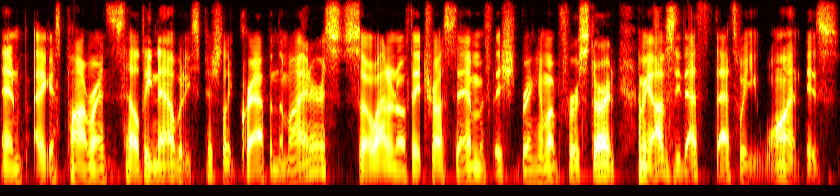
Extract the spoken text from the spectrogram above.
And I guess Pomeranz is healthy now, but he's pitched like crap in the minors. So I don't know if they trust him, if they should bring him up for a start. I mean, obviously that's that's what you want is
